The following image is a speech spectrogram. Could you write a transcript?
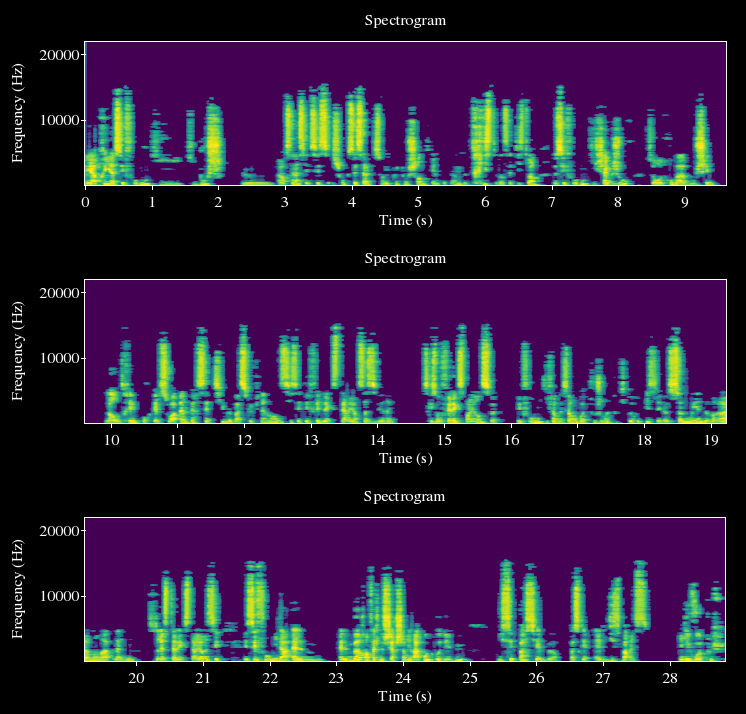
et après il y a ces fourmis qui qui bouchent le... Alors ça là, c'est, je trouve que c'est ça qui sont les plus touchantes. Il y a un côté un mm. peu triste dans cette histoire de ces fourmis qui chaque jour se retrouvent à boucher l'entrée pour qu'elle soit imperceptible parce que finalement, si c'était fait de l'extérieur, ça se verrait. Parce qu'ils ont fait l'expérience les fourmis qui ferment les cerfs, on voit toujours un tout petit orifice. C'est le seul moyen de vraiment aplanir, c'est de rester à l'extérieur. Et c'est et ces fourmis-là, elles, elles meurent. En fait, le chercheur, il raconte qu'au début, il sait pas si elles meurent parce qu'elles disparaissent. Il les voit plus.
